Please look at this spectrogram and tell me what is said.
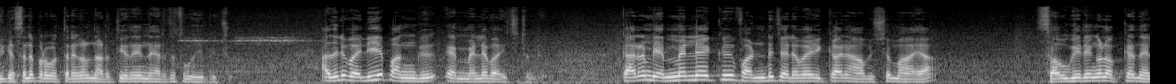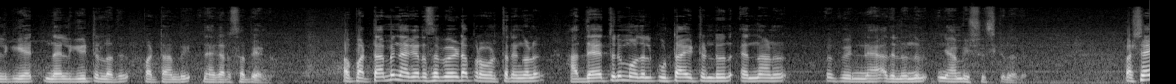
വികസന പ്രവർത്തനങ്ങൾ നടത്തിയതെന്ന് നേരത്തെ സൂചിപ്പിച്ചു. അതിൽ വലിയ പങ്ക് എം എൽ എ വഹിച്ചിട്ടുണ്ട്. കാരണം എം എൽ എക്ക് ഫണ്ട് ചെലവഴിക്കാൻ ആവശ്യമായ സൗകര്യങ്ങളൊക്കെ നൽകിയ നൽകിയിട്ടുള്ളത് പട്ടാമ്പി നഗരസഭയാണ്. അപ്പോൾ പട്ടാമ്പി നഗരസഭയുടെ പ്രവർത്തനങ്ങൾ അദ്ദേഹത്തിനും മുതൽക്കൂട്ടായിട്ടുണ്ട് എന്നാണ് പിന്നെ അതിൽ നിന്ന് ഞാൻ വിശ്വസിക്കുന്നത്. പക്ഷേ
